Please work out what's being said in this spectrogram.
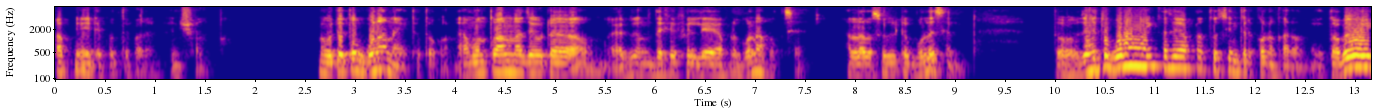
আপনি এটা করতে পারেন, ইনশাআল্লাহ। ওটা তো গোনা নাই তো তখন। এমন তো আর না যে ওটা একজন দেখে ফেললে আপনার গোনা হচ্ছে। আল্লাহ রসুল এটা বলেছেন। তো যেহেতু গোনা নাই, কাজে আপনার তো চিন্তার কোনো কারণ নেই। তবে ওই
